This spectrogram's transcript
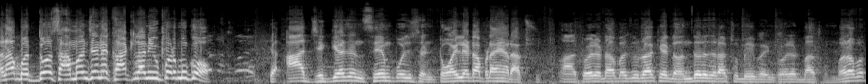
અને આ બધો સામાન છે ને ખાટલાની ઉપર મૂકો. કે આ જગ્યા છે ને સેમ પોઝિશન ટોયલેટ આપણે અહીંયા રાખશું. આ ટોયલેટ આ બાજુ રાખીએ એટલે અંદર જ રાખશું બે ભાઈ ટોયલેટ બાથરૂમ બરાબર?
